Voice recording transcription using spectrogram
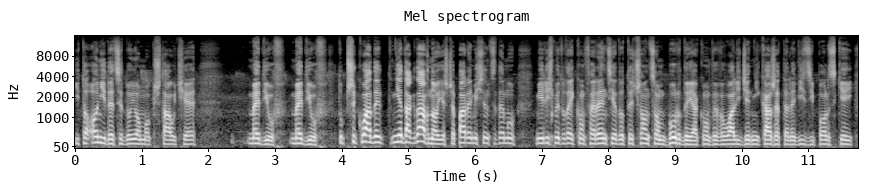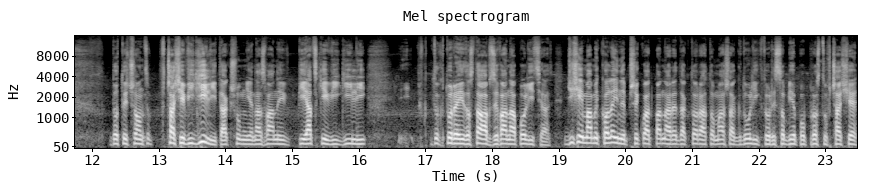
i to oni decydują o kształcie mediów. mediów. Tu przykłady nie tak dawno, jeszcze parę miesięcy temu mieliśmy tutaj konferencję dotyczącą burdy, jaką wywołali dziennikarze telewizji polskiej dotyczącą w czasie Wigilii, tak szumnie nazwanej pijackiej Wigilii, do której została wzywana policja. Dzisiaj mamy kolejny przykład pana redaktora Tomasza Gduli, który sobie po prostu w czasie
